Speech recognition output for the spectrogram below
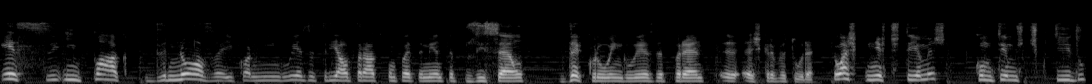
esse impacto de nova economia inglesa teria alterado completamente a posição da coroa inglesa perante eh, a escravatura. Eu acho que nestes temas, como temos discutido,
